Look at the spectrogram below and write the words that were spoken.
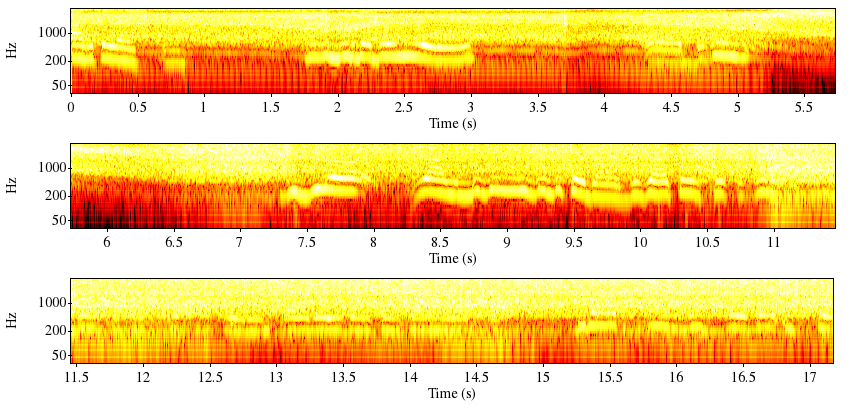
Arkadaşlar. Sizi burada bölüyorum. Ee, bugün video yani bugün video bu kadardı. Zaten çok uzun. İstiyorum. Arabayı zaten ettim. Bir dahaki videoda ise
